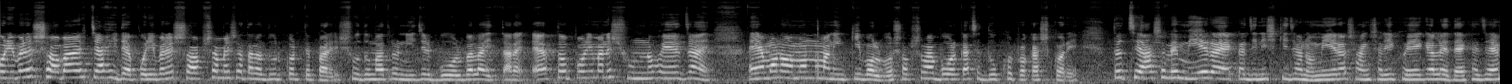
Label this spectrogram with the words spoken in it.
পরিবারের সবার চাহিদা, পরিবারের সব সমস্যা তারা দূর করতে পারে। শুধুমাত্র নিজের বোরবেলায় তারা এত পরিমাণে শূন্য হয়ে যায়, এমন এমন মানে কি বলব, সবসময় বোর কাছে দুঃখ প্রকাশ করে। তো আসলে মেয়েরা একটা জিনিস কি জানো? মেয়েরা সাংসারিক হয়ে গেলে দেখা যায়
